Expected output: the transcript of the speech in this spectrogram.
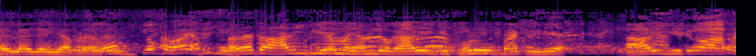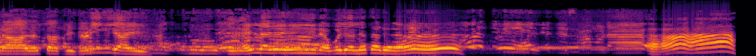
હેલા જઈએ હવે. હવે તો આવી ગઈ એમ સમજો કે આવી ગઈ થોડું બાકી છે. આવી ગઈ જો આપણે આ દત્તાત્રેય ચડી ગયા હેલા જઈ ને મજા લેતા રહે હા હા.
